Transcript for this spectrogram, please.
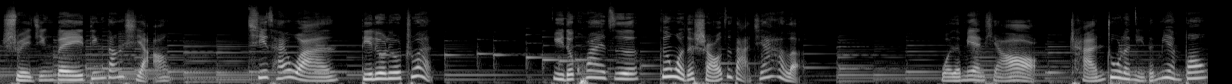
水晶杯叮当响。七彩碗滴溜溜转，你的筷子跟我的勺子打架了。我的面条缠住了你的面包。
